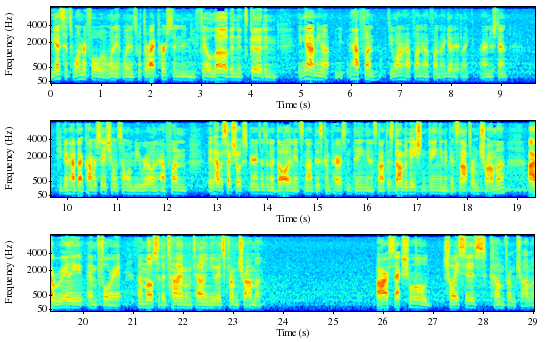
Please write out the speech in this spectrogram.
yes, it's wonderful when it when it's with the right person and you feel love and it's good and and yeah, I mean, uh, have fun. If you want to have fun, have fun. I get it. Like I understand. If you can have that conversation with someone, be real and have fun, and have a sexual experience as an adult and it's not this comparison thing and it's not this domination thing and if it's not from trauma, I really am for it. But most of the time, I'm telling you, it's from trauma. Our sexual choices come from trauma.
